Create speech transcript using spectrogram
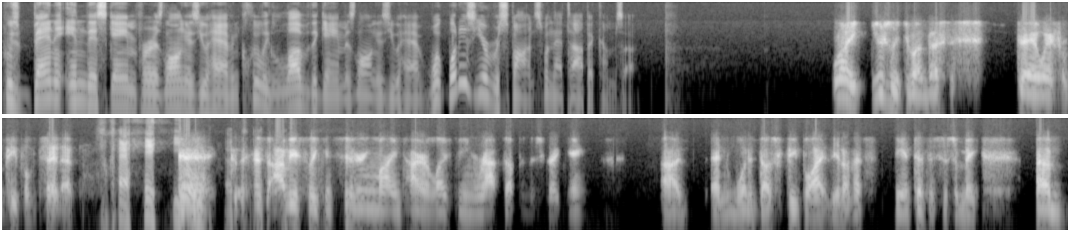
who's been in this game for as long as you have and clearly love the game as long as you have, what what is your response when that topic comes up? Well, I usually do my best to stay away from people that say that. Okay. Because obviously, considering my entire life being wrapped up in this great game, uh, and what it does for people, I you know that's the antithesis of me. Um,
